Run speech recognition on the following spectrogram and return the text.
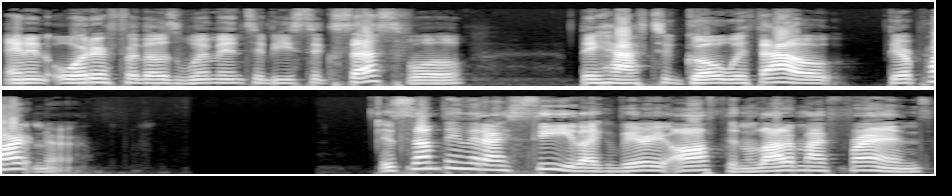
And in order for those women to be successful, they have to go without their partner. It's something that I see like very often. A lot of my friends,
